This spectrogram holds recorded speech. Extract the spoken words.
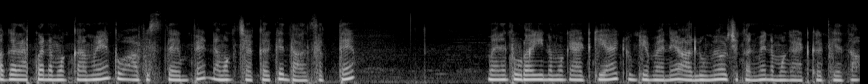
अगर आपका नमक कम है तो आप इस टाइम पे नमक चेक करके डाल सकते हैं। मैंने थोड़ा ही नमक ऐड किया है, क्योंकि मैंने आलू में और चिकन में नमक ऐड कर दिया था।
